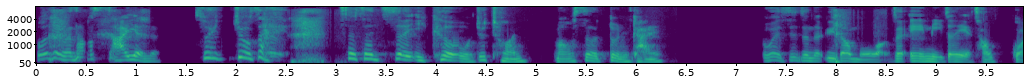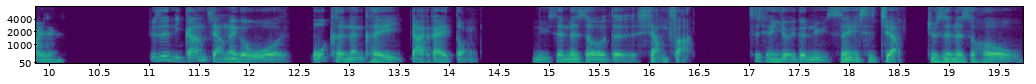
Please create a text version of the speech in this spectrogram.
我整个超傻眼的。所以就在就在这一刻，我就突然茅塞顿开。我也是真的遇到魔王，这 Amy 真的也超乖的。就是你刚讲那个我，我我可能可以大概懂女生那时候的想法。之前有一个女生也是这样，就是那时候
